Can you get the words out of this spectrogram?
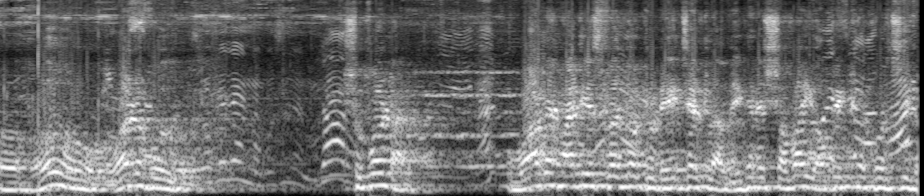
Oh, wonderful. Suparna ward and mightiest member to nature club এখানে সবাই অপেক্ষা করছিল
